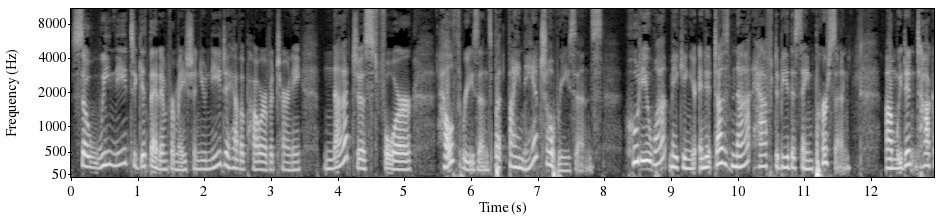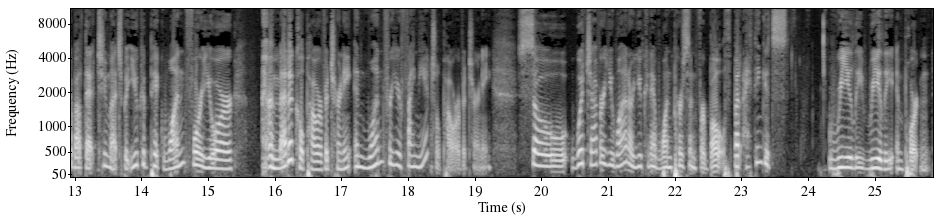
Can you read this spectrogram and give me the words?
So we need to get that information. You need to have a power of attorney, not just for health reasons, but financial reasons who do you want making your, and it does not have to be the same person. Um, we didn't talk about that too much, but you could pick one for your medical power of attorney and one for your financial power of attorney. So, whichever you want, or you can have one person for both. But I think it's really, really important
